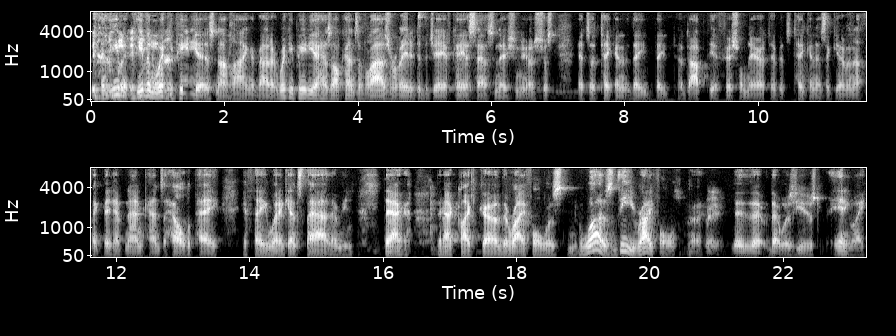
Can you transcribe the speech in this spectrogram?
And even even Wikipedia is not lying about it. Wikipedia has all kinds of lies related to the JFK assassination. You know, it's just it's a taken they they adopt the official narrative. It's taken as a given. I think they'd have nine kinds of hell to pay if they went against that. I mean, they act, they act like uh, the rifle was was the rifle uh, right. that that was used. Anyway,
